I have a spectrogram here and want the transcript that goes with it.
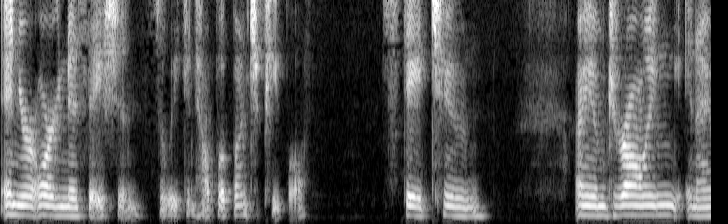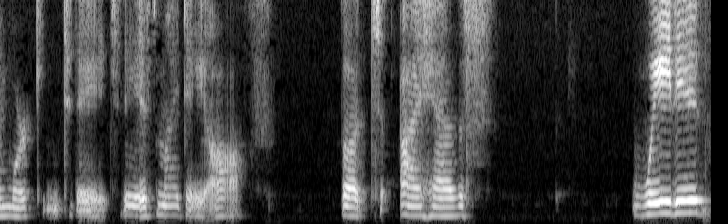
And your organization so we can help a bunch of people. Stay tuned. I am drawing and I'm working today. Today is my day off. But I have waited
